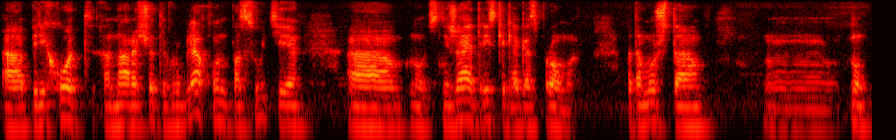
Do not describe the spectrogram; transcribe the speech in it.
а, переход на расчеты в рублях, он по сути а, ну, снижает риски для «Газпрома», потому что ну,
